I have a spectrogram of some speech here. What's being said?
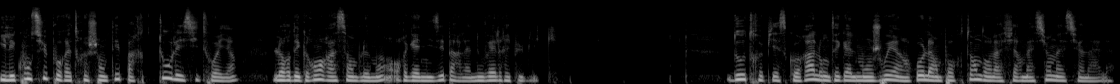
il est conçu pour être chanté par tous les citoyens lors des grands rassemblements organisés par la Nouvelle République. D'autres pièces chorales ont également joué un rôle important dans l'affirmation nationale.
